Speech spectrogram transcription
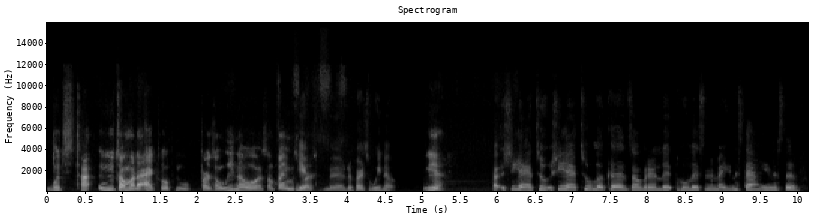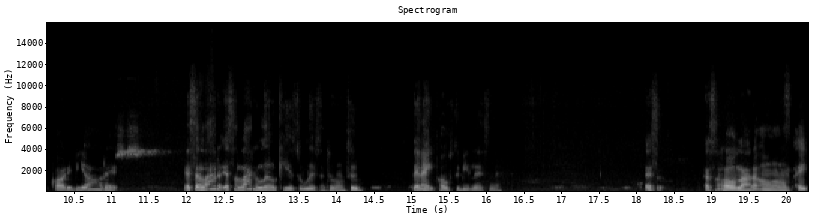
Which time you talking about the actual people person we know or some famous Yeah, person? the, the person we know. Yeah. Uh, she had two. She had two little cousins over there li- who listen to Megan Thee Stallion and stuff. Cardi B, all that. It's a lot of. It's a lot of little kids who listen to them too. That ain't supposed to be listening. That's a, that's a whole lot of um eight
